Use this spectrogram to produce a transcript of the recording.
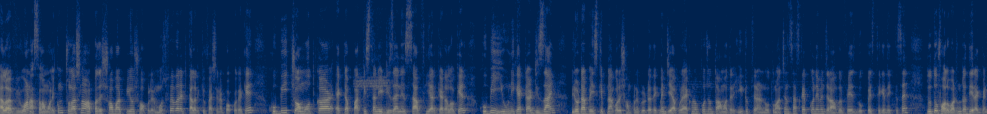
হ্যালো এভরিওয়ান আসসালামু আলাইকুম চলে আসলাম আপনাদের সবার প্রিয়, সকলের মোস্ট ফেভারিট কালার কি ফ্যাশনের পক্ষ থেকে। খুবই চমৎকার একটা পাকিস্তানি ডিজাইনের সাফিয়ার ক্যাটালগের খুবই ইউনিক একটা ডিজাইন ভিডিওটা আপনি স্কিপ না করে সম্পূর্ণ ভিডিওটা দেখবেন। যে আপনারা এখনও পর্যন্ত আমাদের ইউটিউব চ্যানেল নতুন আছেন সাবস্ক্রাইব করে নেবেন। যারা আমাদের ফেসবুক পেজ থেকে দেখতেছেন, দ্রুত ফলো বাটনটা দিয়ে রাখবেন।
